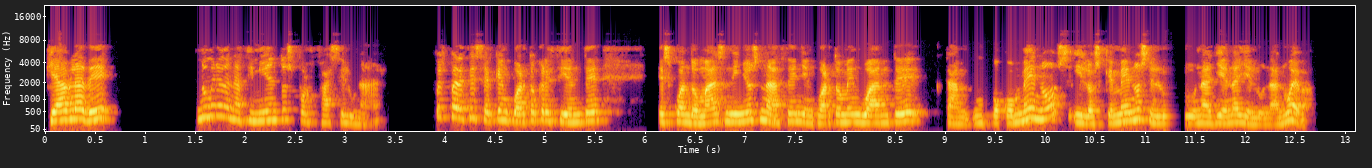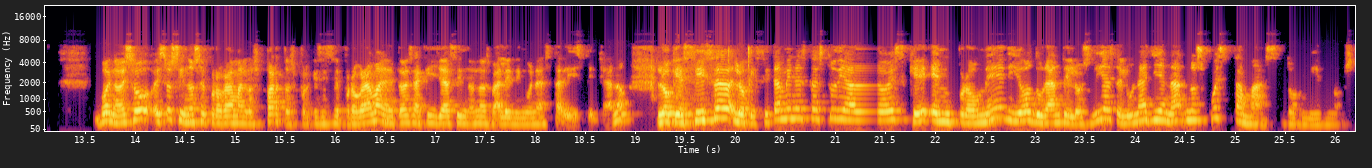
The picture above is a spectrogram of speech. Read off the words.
que habla de número de nacimientos por fase lunar. Pues parece ser que en cuarto creciente es cuando más niños nacen y en cuarto menguante un poco menos y los que menos en luna llena y en luna nueva. Bueno, eso, eso sí no se programan los partos, porque si se programan, entonces aquí ya sí no nos vale ninguna estadística, ¿no? Lo que sí, lo que sí también está estudiado es que en promedio, durante los días de luna llena, nos cuesta más dormirnos.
